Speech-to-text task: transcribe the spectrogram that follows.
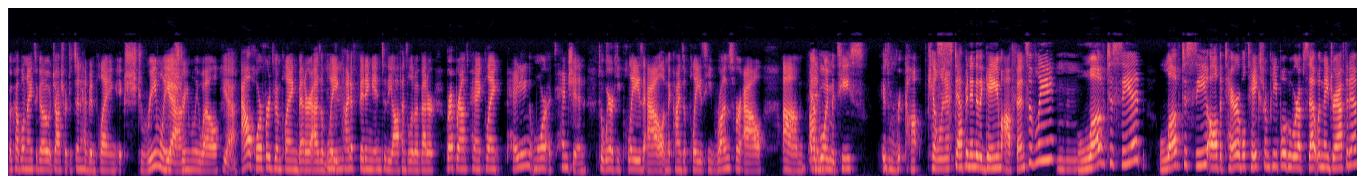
a couple nights ago, Josh Richardson had been playing extremely Yeah. extremely well. yeah, Al Horford's been playing better as of late, Mhm. kind of fitting into the offense a little bit better. Brett Brown's paying playing paying more attention to where he plays Al and the kinds of plays he runs for Al. Um, our boy Matisse is ri- com- killing it. stepping into the game offensively. hmm Love to see it. Love to see all the terrible takes from people who were upset when they drafted him.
